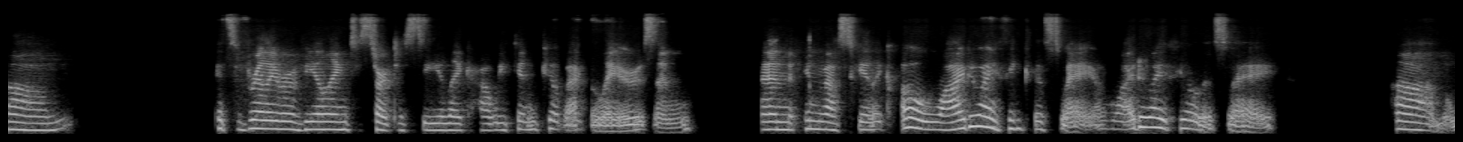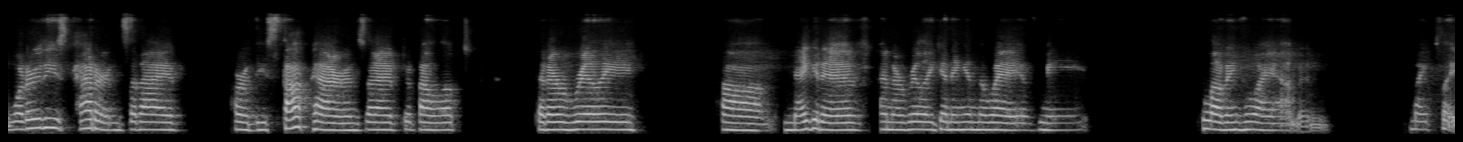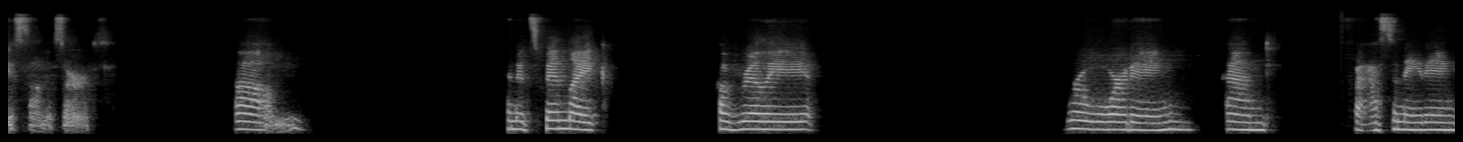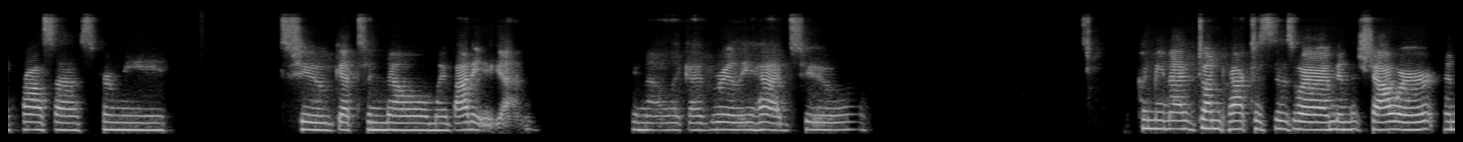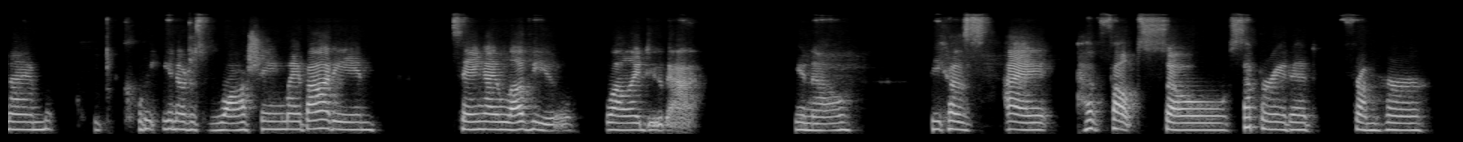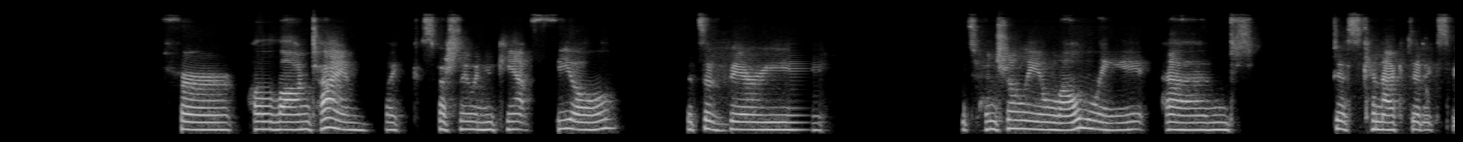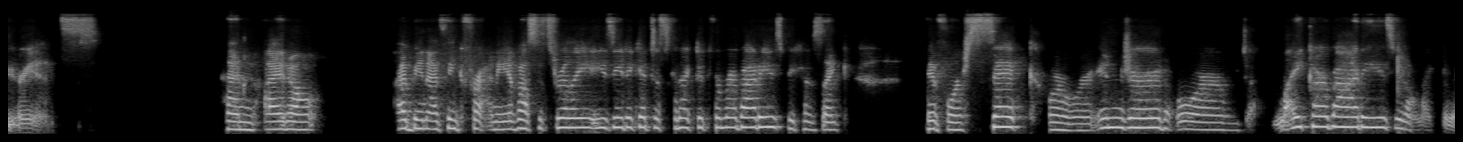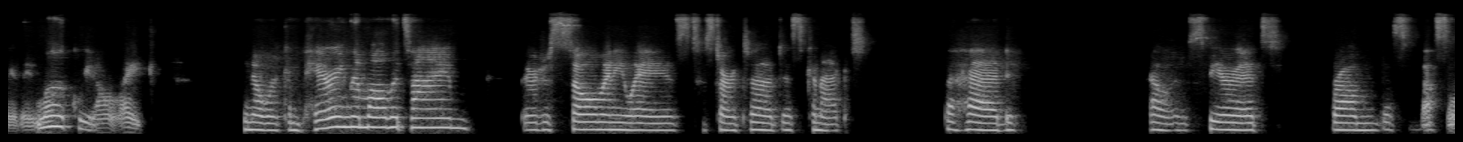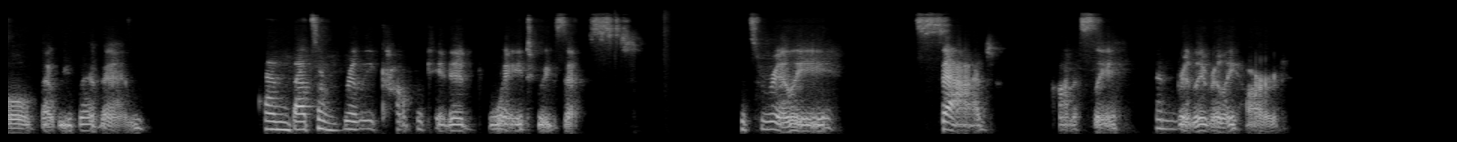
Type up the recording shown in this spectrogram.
um, it's really revealing to start to see like how we can peel back the layers and and investigate like oh why do i think this way why do i feel this way um, what are these patterns that i've or these thought patterns that I've developed that are really um, negative and are really getting in the way of me loving who I am and my place on this earth. Um, and it's been like a really rewarding and fascinating process for me to get to know my body again. You know, like I've really had to I mean, I've done practices where I'm in the shower and I'm, you know, just washing my body and saying, I love you while I do that, you know, because I have felt so separated from her for a long time, like, especially when you can't feel. It's a very potentially lonely and disconnected experience. And I don't I mean, I think for any of us, it's really easy to get disconnected from our bodies because, like, if we're sick or we're injured or we don't like our bodies, we don't like the way they look, we don't like, you know, we're comparing them all the time. There are just so many ways to start to disconnect the head and spirit from this vessel that we live in. And that's a really complicated way to exist. It's really sad honestly, and really, really hard.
